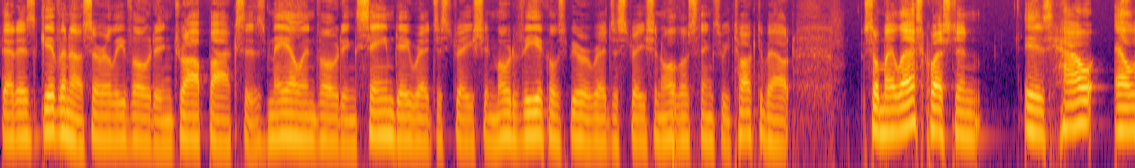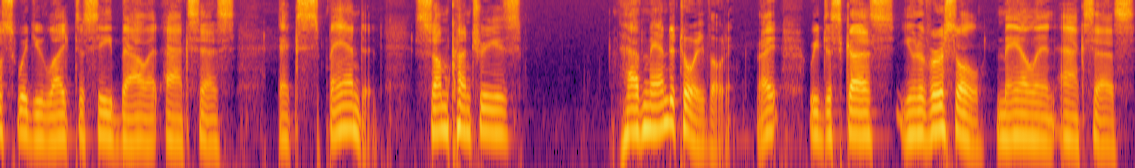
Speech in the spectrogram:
that has given us early voting, drop boxes, mail in voting, same day registration, motor vehicles bureau registration, all those things we talked about. So, my last question is how else would you like to see ballot access expanded? Some countries have mandatory voting, right? We discuss universal mail in access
